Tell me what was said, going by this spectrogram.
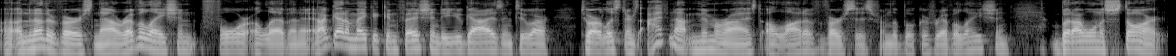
uh, another verse now, Revelation 4:11. And I've got to make a confession to you guys and to our to our listeners. I've not memorized a lot of verses from the book of Revelation, but I want to start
